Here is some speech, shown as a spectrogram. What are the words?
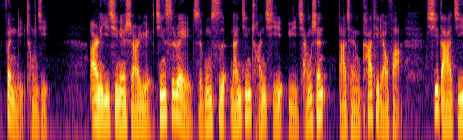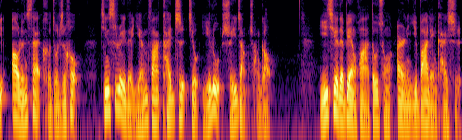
奋力冲击。二零一七年十二月，金斯瑞子公司南京传奇与强生达成 CAR-T 疗法。西达基奥伦赛合作之后，金斯瑞的研发开支就一路水涨船高。一切的变化都从2018年开始。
